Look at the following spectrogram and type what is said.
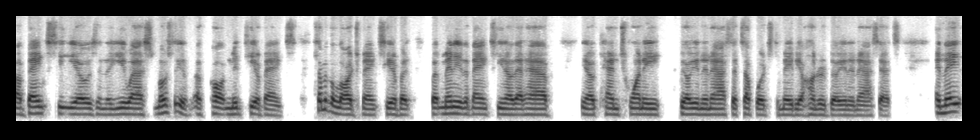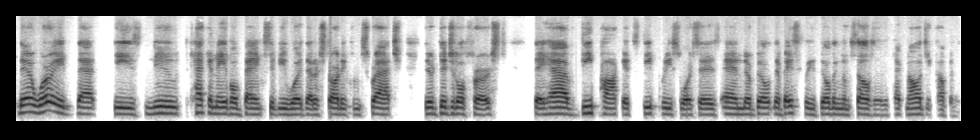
uh, bank CEOs in the U.S., mostly of, of call it mid-tier banks, some of the large banks here, but but many of the banks, you know, that have you know 10, 20 billion in assets, upwards to maybe 100 billion in assets, and they they're worried that these new tech-enabled banks, if you would, that are starting from scratch, they're digital first. They have deep pockets, deep resources, and they're built. They're basically building themselves as a technology company.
